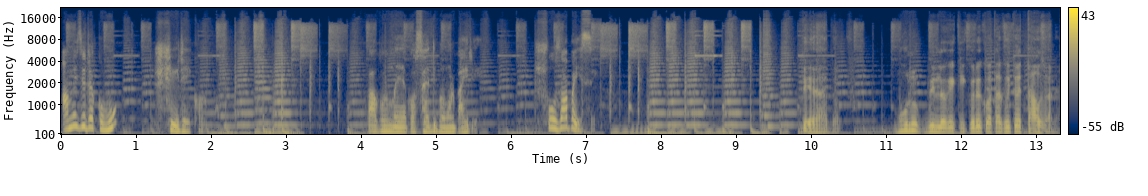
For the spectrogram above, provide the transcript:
আমি যেটা কমু সেটাই করব। পাগল মাইয়া কষায় দিব আমার বাইরে। সোজা পাইছে। বেয়াদব। মুরব্বীর লোকে কি করে কথা কইতে হয় তাও জানে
